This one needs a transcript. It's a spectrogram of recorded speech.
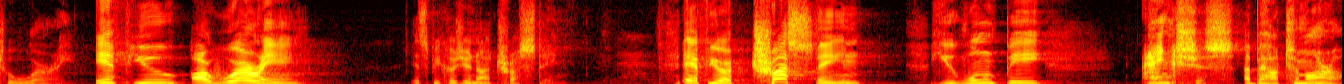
to worry. If you are worrying, it's because you're not trusting. If you're trusting, you won't be anxious about tomorrow.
